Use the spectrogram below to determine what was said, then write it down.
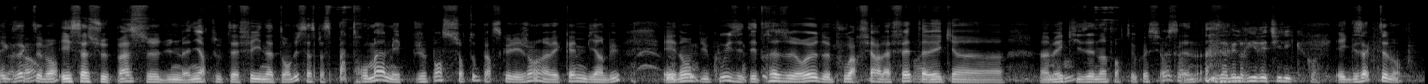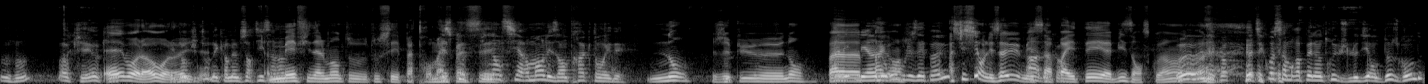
exactement. Et ça se passe euh, d'une manière tout à fait inattendue. Ça se passe pas trop mal, mais je pense surtout parce que les gens avaient quand même bien bu. Et donc, du coup, ils étaient très heureux de pouvoir faire la fête avec un, un mec Mhm. qui faisait n'importe quoi sur scène. Ils avaient le rire éthylique, quoi. Exactement. Mhm. Ok, ok. Et voilà, voilà. Et donc tu t'en es quand même sorti, ça Mais finalement, tout, tout s'est pas trop mal Est-ce que passé. financièrement les entractes ont aidé Non, j'ai pu. me- non, Ah, pas. Les, les 1 pas euro, vous les avez pas eu Ah si si, on les a eu, mais Ah, ça n'a pas été à Byzance quoi. hein. Ouais, ouais, d'accord. Bah, tu sais quoi, ça me rappelle un truc, je le dis en deux secondes.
